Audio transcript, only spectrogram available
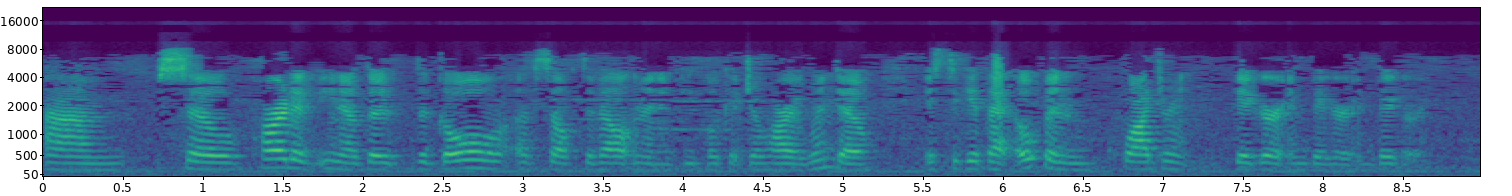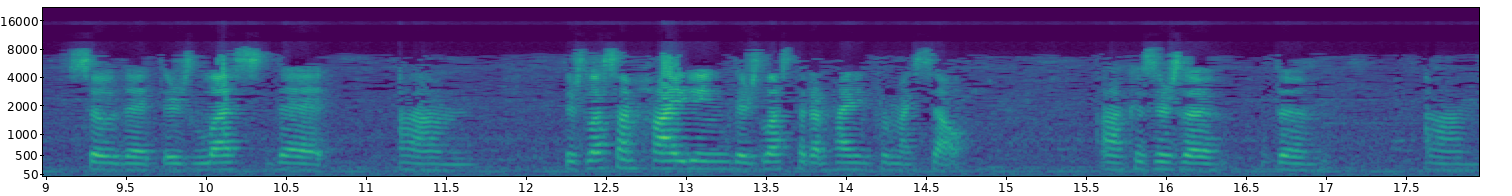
Um, so part of you know the the goal of self development, if you look at Johari window, is to get that open quadrant bigger and bigger and bigger, so that there's less that um, there's less I'm hiding, there's less that I'm hiding from myself, because uh, there's a the um,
